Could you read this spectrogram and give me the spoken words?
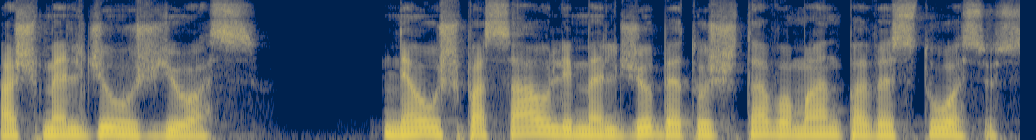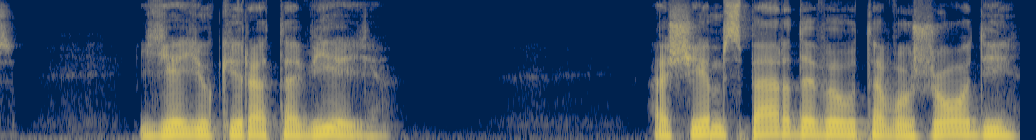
Aš meldžiu už juos. Ne už pasaulį meldžiu, bet už tavo man pavestuosius. Jie juk yra tavieji. Aš jiems perdaviau tavo žodį,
